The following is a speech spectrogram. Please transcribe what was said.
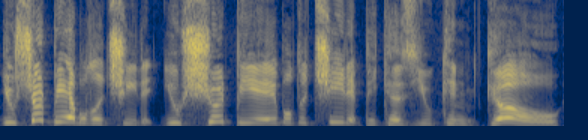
you should be able to cheat it. You should be able to cheat it because you can go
